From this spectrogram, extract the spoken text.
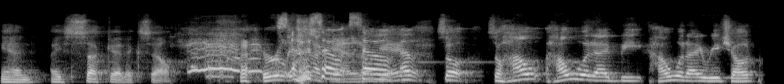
and I suck at Excel. really so so it, so, okay? oh. so so how how would I be how would I reach out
